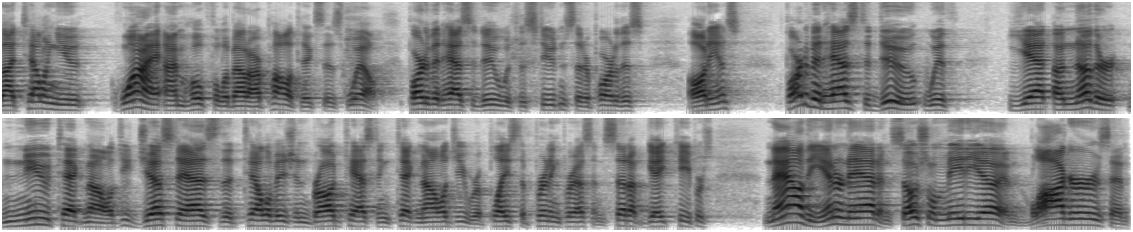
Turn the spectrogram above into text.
by telling you why I'm hopeful about our politics as well. Part of it has to do with the students that are part of this audience. Part of it has to do with yet another new technology, just as the television broadcasting technology replaced the printing press and set up gatekeepers. Now, the internet and social media and bloggers and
